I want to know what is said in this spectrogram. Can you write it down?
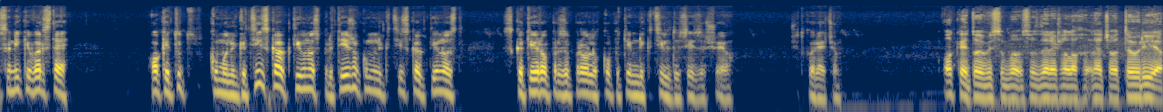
so neke vrste, ok, tudi komunikacijska aktivnost, pretežno komunikacijska aktivnost, s katero lahko potem nek cilj dosežeš. Če tako rečem. Ok, to je v bistvu, so zdaj rekla, lahko rečemo, teorija.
